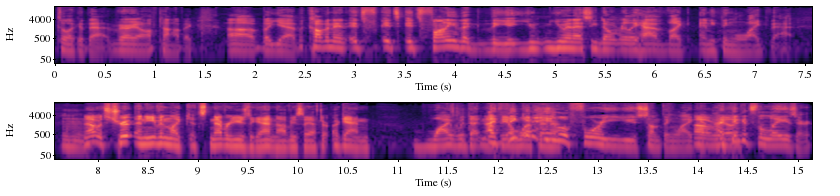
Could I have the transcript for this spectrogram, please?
to look at that very off topic uh but yeah the covenant it's it's it's funny the the U- unsc don't really have like anything like that No, it's true, and even like it's never used again. Obviously, after again, why would that not I be think a in weapon? Halo 4 you use something like Oh, it. I think it's the laser.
